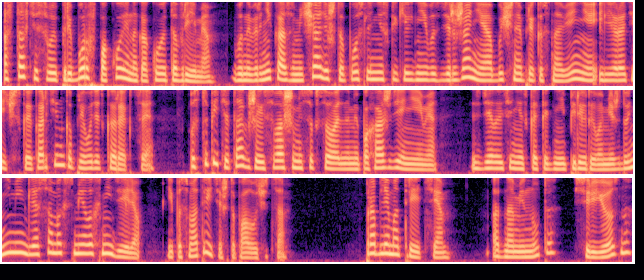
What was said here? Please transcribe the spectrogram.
Оставьте свой прибор в покое на какое-то время. Вы наверняка замечали, что после нескольких дней воздержания обычное прикосновение или эротическая картинка приводит к эрекции – Поступите так же и с вашими сексуальными похождениями. Сделайте несколько дней перерыва между ними для самых смелых неделю и посмотрите, что получится. Проблема третья. Одна минута? Серьезно?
